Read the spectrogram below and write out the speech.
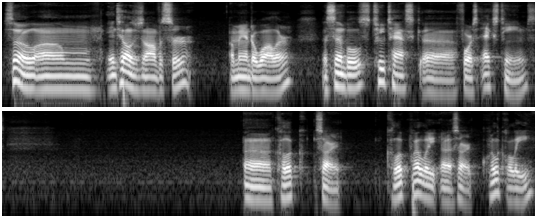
So, um, intelligence officer Amanda Waller assembles two task uh, force X teams uh, sorry, colloquially, uh, sorry, colloquially,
